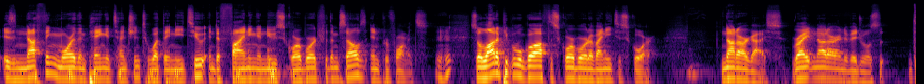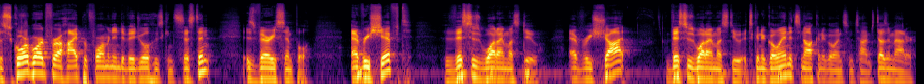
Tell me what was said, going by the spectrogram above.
is nothing more than paying attention to what they need to and defining a new scoreboard for themselves in performance. Mm-hmm. So a lot of people will go off the scoreboard of I need to score. Not our guys, right? Not our individuals. The scoreboard for a high performing individual who's consistent is very simple. Every shift, this is what I must do. Every shot, this is what I must do. It's going to go in, it's not going to go in sometimes. Doesn't matter.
